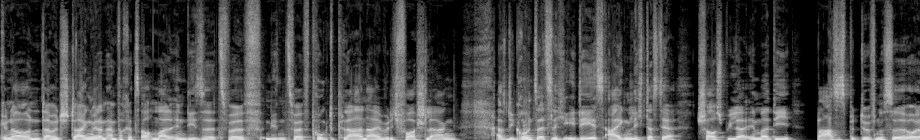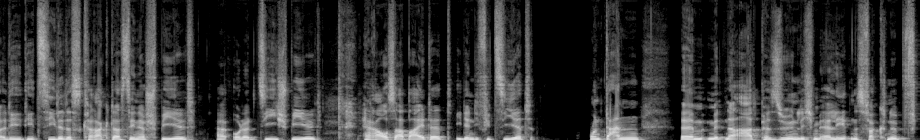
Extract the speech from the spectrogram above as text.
Genau, und damit steigen wir dann einfach jetzt auch mal in diese zwölf, in diesen zwölf-Punkte-Plan ein, würde ich vorschlagen. Also die grundsätzliche Idee ist eigentlich, dass der Schauspieler immer die Basisbedürfnisse oder die, die Ziele des Charakters, den er spielt, äh, oder sie spielt, herausarbeitet, identifiziert und dann ähm, mit einer Art persönlichem Erlebnis verknüpft,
